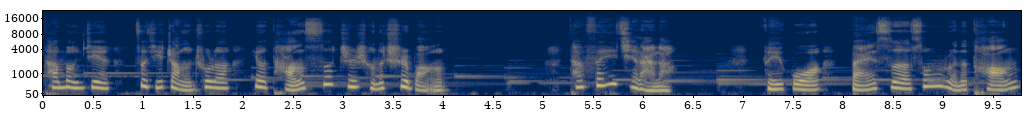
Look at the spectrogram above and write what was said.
他梦见自己长出了用糖丝织成的翅膀，它飞起来了，飞过白色松软的糖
